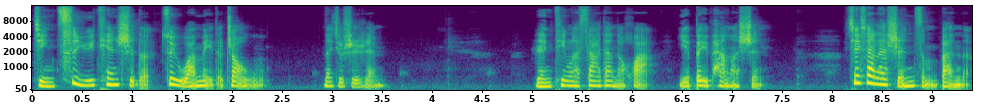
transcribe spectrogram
仅次于天使的最完美的造物，那就是人。人听了撒旦的话，也背叛了神。接下来神怎么办呢？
